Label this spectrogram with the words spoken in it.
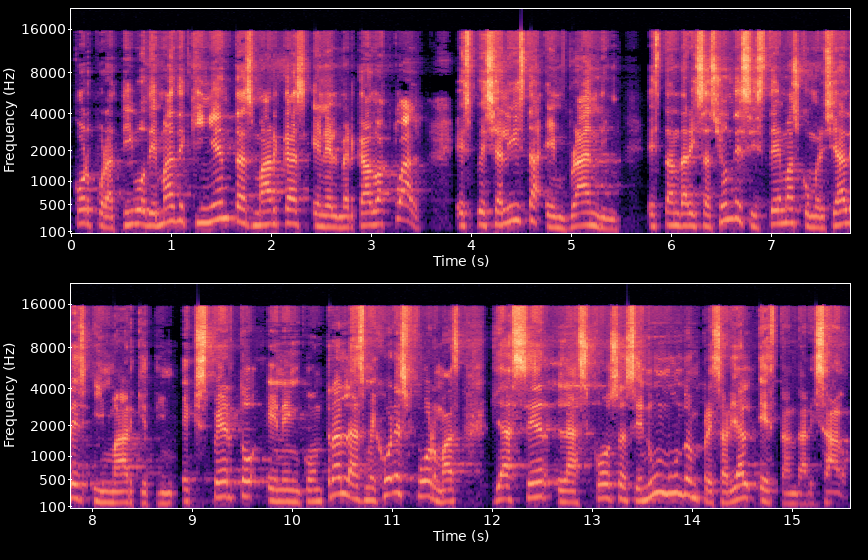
corporativo de más de 500 marcas en el mercado actual, especialista en branding, estandarización de sistemas comerciales y marketing, experto en encontrar las mejores formas de hacer las cosas en un mundo empresarial estandarizado,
